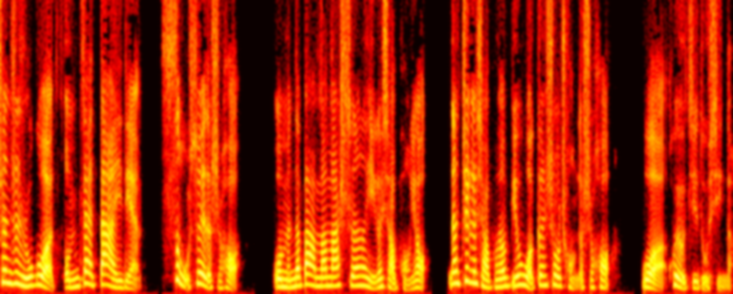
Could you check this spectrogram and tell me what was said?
甚至如果我们再大一点，四五岁的时候，我们的爸爸妈妈生了一个小朋友，那这个小朋友比我更受宠的时候，我会有嫉妒心的。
